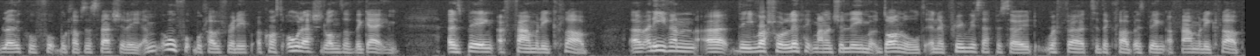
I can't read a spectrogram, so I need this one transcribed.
local football clubs, especially, and all football clubs really across all echelons of the game, as being a family club um, and even uh, the Rushall Olympic manager Lee McDonald in a previous episode referred to the club as being a family club.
